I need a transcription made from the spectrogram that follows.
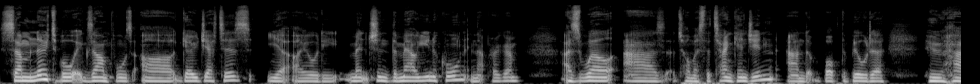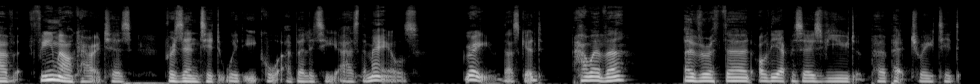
Some notable examples are Go Jetters, yeah, I already mentioned the male unicorn in that program, as well as Thomas the Tank Engine and Bob the Builder, who have female characters presented with equal ability as the males. Great, that's good. However, over a third of the episodes viewed perpetuated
